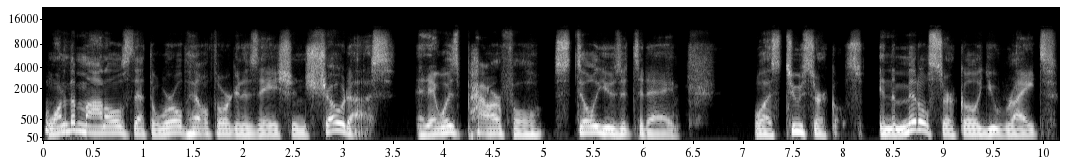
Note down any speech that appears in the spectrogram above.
One of the models that the World Health Organization showed us, and it was powerful, still use it today, was two circles. In the middle circle, you write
